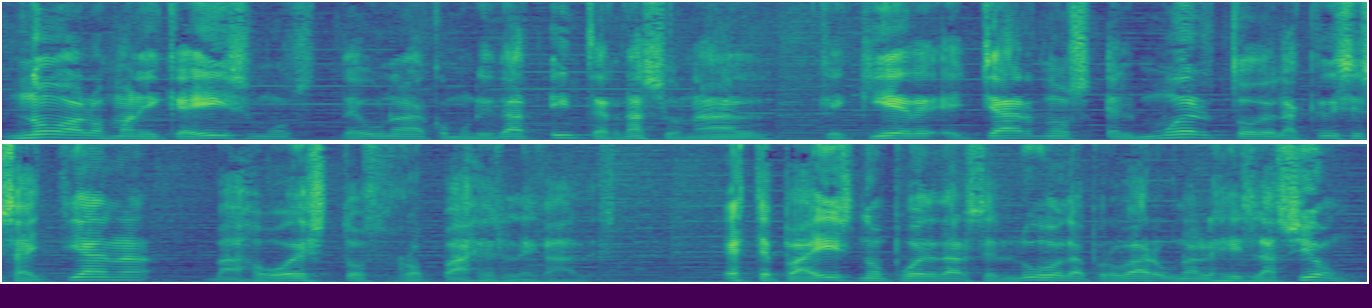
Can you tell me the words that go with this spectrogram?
no a los maniqueísmos de una comunidad internacional que quiere echarnos el muerto de la crisis haitiana bajo estos ropajes legales. Este país no puede darse el lujo de aprobar una legislación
